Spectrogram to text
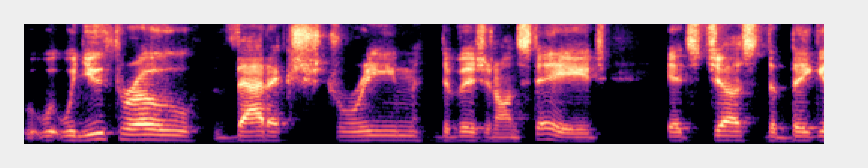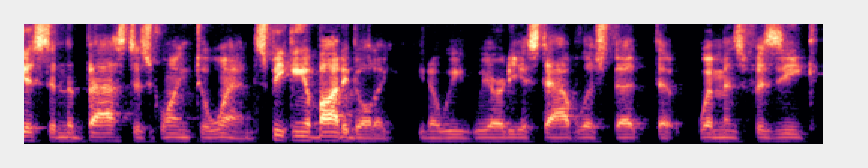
when you throw that extreme division on stage, it's just the biggest and the best is going to win. Speaking of bodybuilding, you know, we, we already established that, that women's physique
